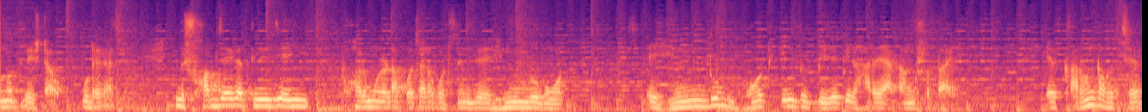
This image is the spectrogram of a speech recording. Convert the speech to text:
উনত্রিশটা উঠে গেছে। কিন্তু সব জায়গায় তিনি যে এই ফর্মুলাটা প্রচার করছেন যে হিন্দু ভোট এই হিন্দু ভোট কিন্তু বিজেপির হারে একাংশ তাই। এর কারণটা হচ্ছে,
